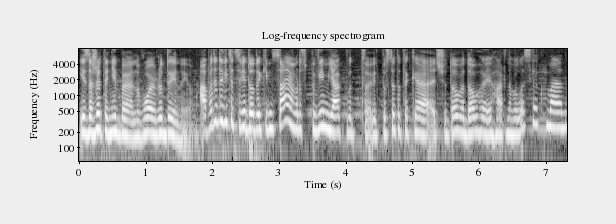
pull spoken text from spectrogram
і зажити ніби новою людиною. А ви додивіться це відео до кінця. Я вам розповім, як от відпустити таке чудове, довге і гарне волосся, як в мене.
